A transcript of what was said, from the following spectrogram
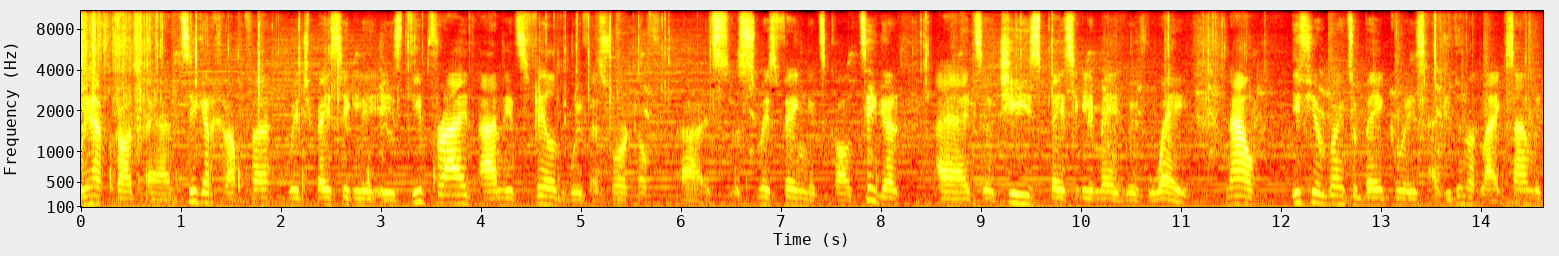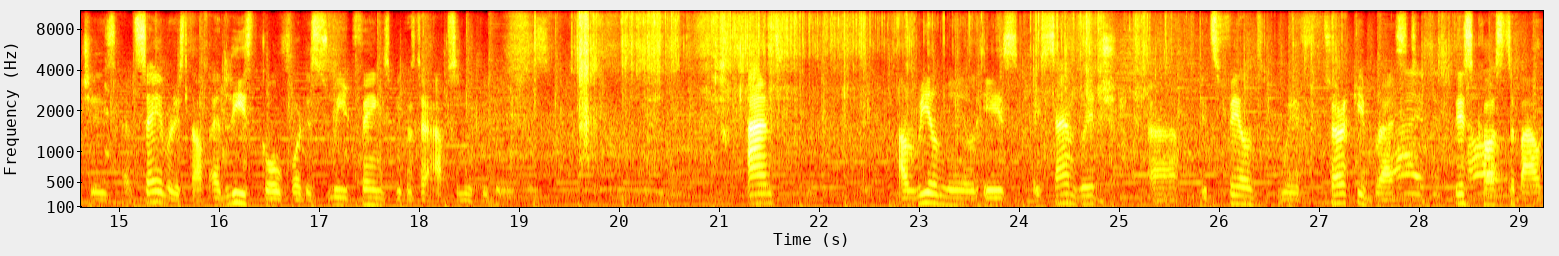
we have got a Ziegerkrapfe, which basically is deep fried and it's filled with a sort of, uh, it's a Swiss thing, it's called Ziger. Uh, it's a cheese basically made with whey. Now, if you're going to bakeries and you do not like sandwiches and savory stuff, at least go for the sweet things because they're absolutely delicious. And a real meal is a sandwich. Uh, it's filled with turkey breast. This costs about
